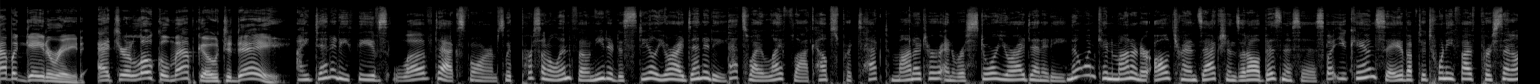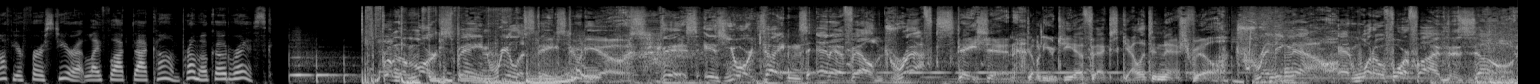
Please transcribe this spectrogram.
Grab a Gatorade at your local MAPCO today. Identity thieves love tax forms with personal info needed to steal your identity. That's why Lifelock helps protect, monitor, and restore your identity. No one can monitor all transactions at all businesses, but you can save up to 25% off your first year at lifelock.com. Promo code RISK. From the Mark Spain Real Estate Studios, this is your Titans NFL Draft Station. WGFX Gallatin, Nashville. Trending now at 1045 The Zone.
